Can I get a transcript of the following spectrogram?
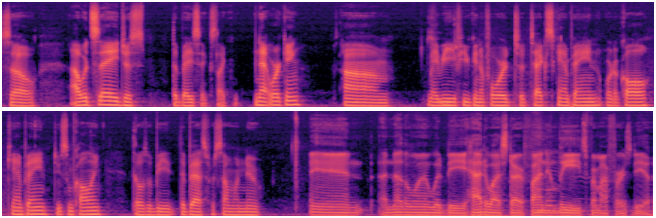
So I would say just the basics like networking. Um, maybe if you can afford to text campaign or to call campaign, do some calling. Those would be the best for someone new. And another one would be how do I start finding leads for my first deal?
